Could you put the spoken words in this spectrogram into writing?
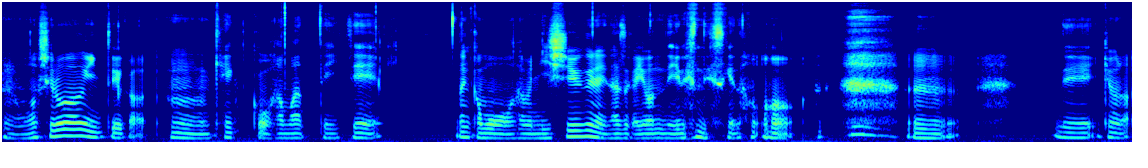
うん、面白いというか、うん、結構ハマっていて、なんかもう多分2週ぐらいなぜか読んでいるんですけども、うん。で、今日の、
